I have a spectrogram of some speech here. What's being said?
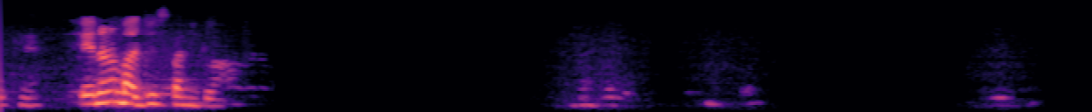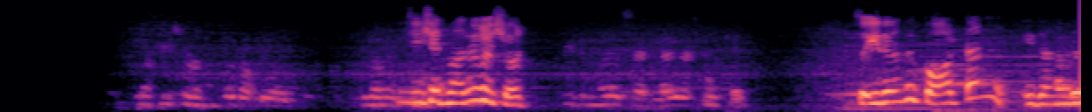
ஓகே என்ன நம்ம அட்ஜஸ்ட் பண்ணிக்கலாம். டிஷர்ட் மாதிரி ஒரு ஷர்ட் ஓகே ஸோ இது வந்து காட்டன் இது வந்து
